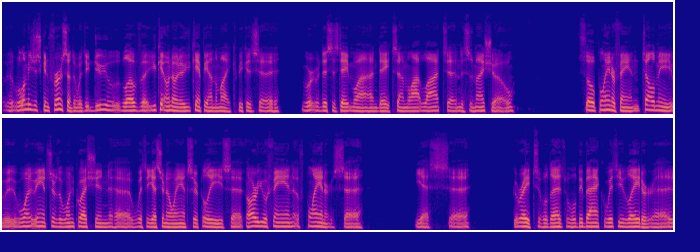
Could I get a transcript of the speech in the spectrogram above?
Uh, well, let me just confirm something with you. Do you love, uh, you can't, oh, no, no, you can't be on the mic because uh, this is Date on Dates. I'm Lot Lot, and this is my show. So, Planner fan, tell me, uh, one, answer the one question uh, with a yes or no answer, please. Uh, are you a fan of planners? yes. Great. Well, that we'll be back with you later. Uh,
